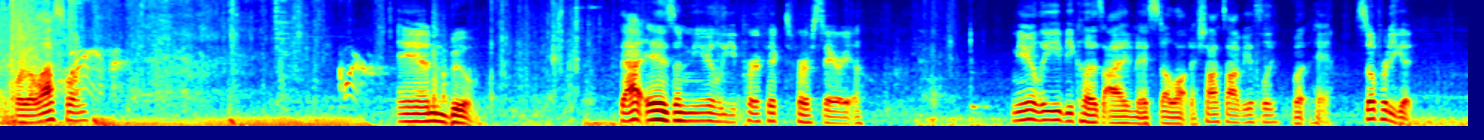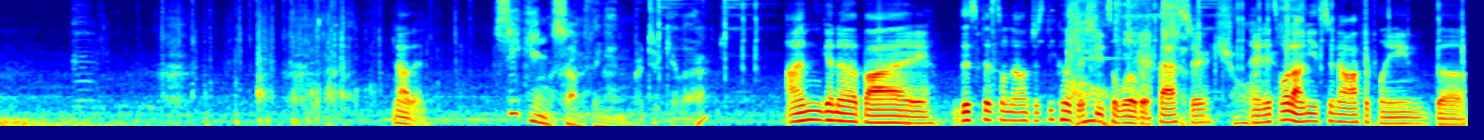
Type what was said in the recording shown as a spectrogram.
And for the last one, and boom. That is a nearly perfect first area. Nearly because I missed a lot of shots, obviously, but hey, still pretty good. Now then, Seeking something in particular? I'm gonna buy this pistol now just because it shoots a little bit faster, and it's what I'm used to now after playing the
